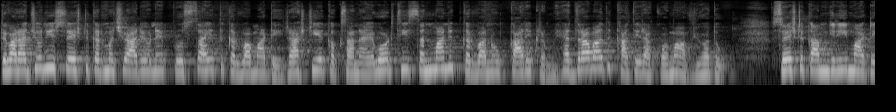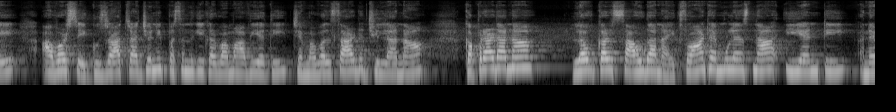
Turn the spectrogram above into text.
તેવા રાજ્યોની શ્રેષ્ઠ કર્મચારીઓને પ્રોત્સાહિત કરવા માટે રાષ્ટ્રીય કક્ષાના એવોર્ડથી સન્માનિત કરવાનો કાર્યક્રમ હૈદરાબાદ ખાતે રાખવામાં આવ્યો હતો. શ્રેષ્ઠ કામગીરી માટે આ વર્ષે ગુજરાત રાજ્યની પસંદગી કરવામાં આવી હતી, જેમાં વલસાડ જિલ્લાના કપરાડાના લવકર સાહુડાના એકસો આઠ એમ્બ્યુલન્સના ઈએનટી અને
